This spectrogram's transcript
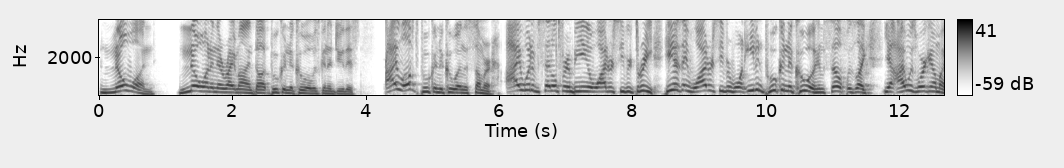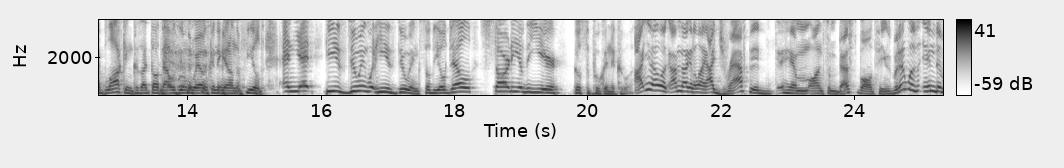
No one, no one in their right mind thought Puka Nacua was going to do this. I loved Puka Nacua in the summer. I would have settled for him being a wide receiver three. He is a wide receiver one. Even Puka Nacua himself was like, yeah, I was working on my blocking because I thought that was the only way I was going to get on the field. And yet he is doing what he is doing. So the Odell Stardy of the year goes to Puka Nacua. I, you know, look, I'm not gonna lie. I drafted him on some best ball teams, but it was end of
